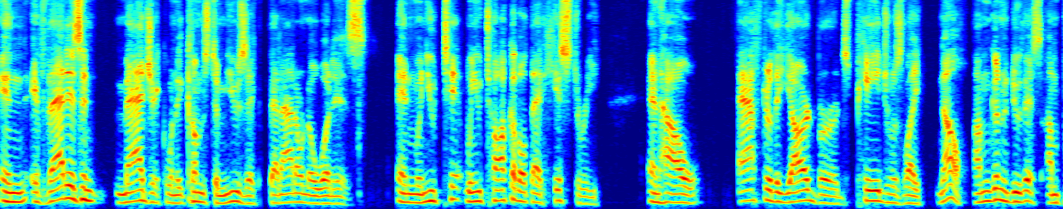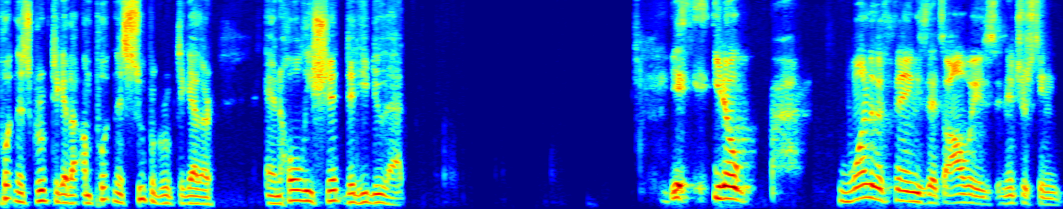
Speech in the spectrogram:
And if that isn't magic when it comes to music then i don't know what is. And when you t- when you talk about that history and how after the Yardbirds, Page was like, "No, I'm going to do this. I'm putting this group together. I'm putting this super group together." And holy shit, did he do that? You, you know, one of the things that's always an interesting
